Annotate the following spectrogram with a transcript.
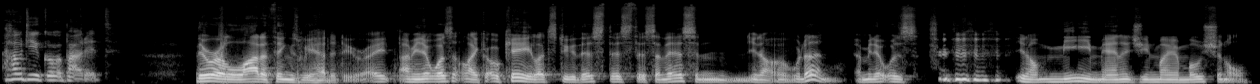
How do you go about it? There were a lot of things we had to do, right? I mean, it wasn't like, okay, let's do this, this, this, and this, and, you know, we're done. I mean, it was, you know, me managing my emotional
